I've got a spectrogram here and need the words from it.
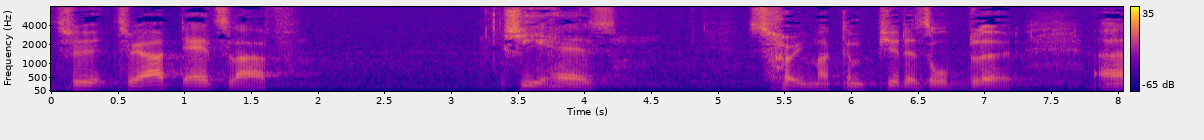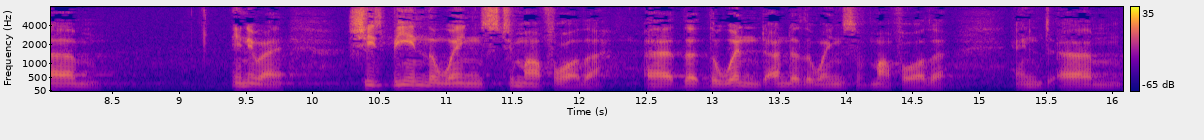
Through, throughout Dad's life, she has. Sorry, my computer's all blurred. Um, anyway, she's been the wings to my father, uh, the, the wind under the wings of my father. And um,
